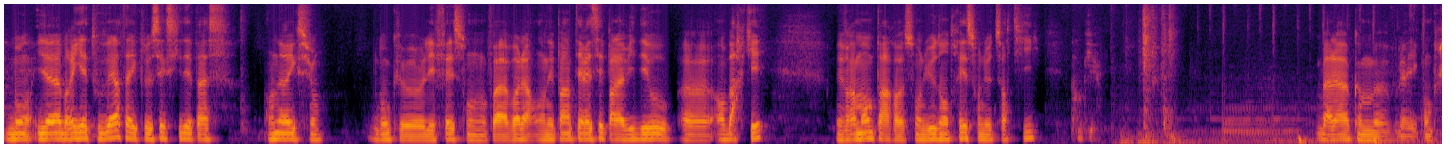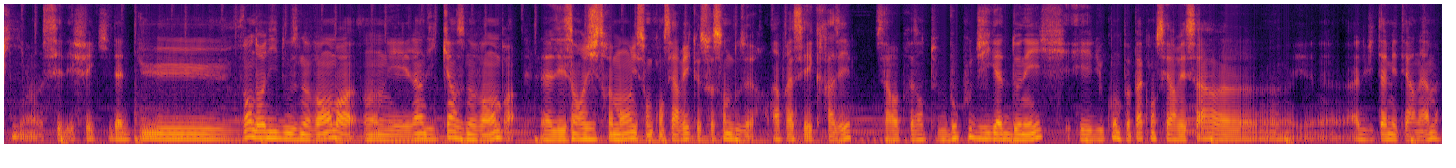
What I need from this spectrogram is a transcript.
Bon, il a la briguette ouverte avec le sexe qui dépasse, en érection. Donc les faits sont, enfin voilà, on n'est pas intéressé par la vidéo embarquée, mais vraiment par son lieu d'entrée, son lieu de sortie. Ok. Bah là, comme vous l'avez compris, hein, c'est des faits qui datent du vendredi 12 novembre. On est lundi 15 novembre. Euh, les enregistrements, ils sont conservés que 72 heures. Après, c'est écrasé. Ça représente beaucoup de gigas de données et du coup, on peut pas conserver ça euh, ad vitam aeternam.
